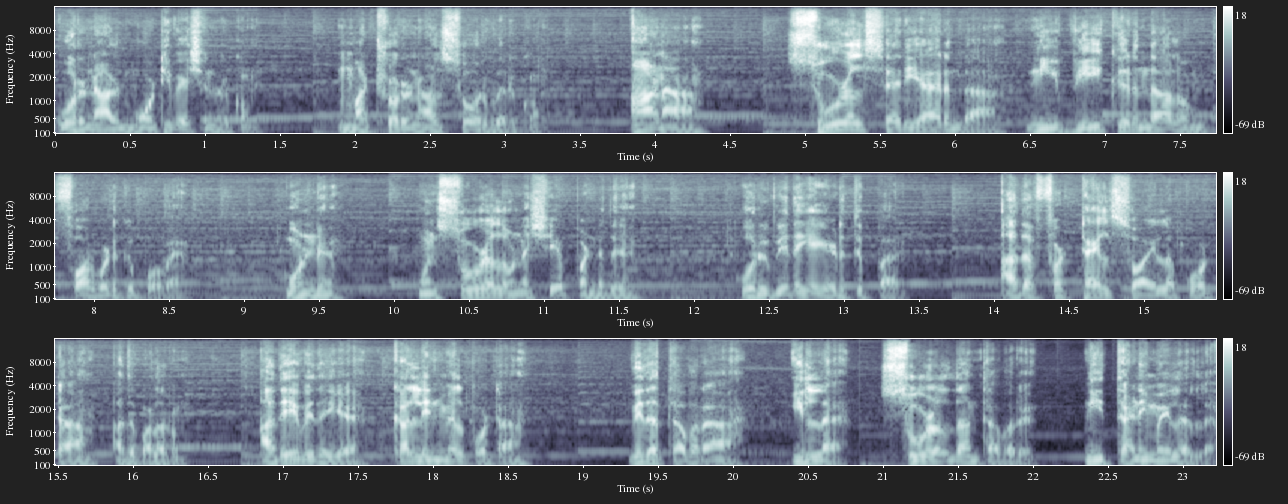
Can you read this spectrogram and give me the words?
ஒரு நாள் மோட்டிவேஷன் இருக்கும் மற்றொரு நாள் சோர்வு இருக்கும். ஆனா சூழல் சரியா இருந்தா நீ வீக் இருந்தாலும் ஃபார்வர்டுக்கு போவேன் ஒன்று உன் சூழல் உன்னை ஷேப் பண்ணுது. ஒரு விதையை எடுத்துப்பார் அதை ஃபர்டைல் சாயிலில் போட்டால் அது வளரும். அதே விதையை கல்லின் மேல் போட்டால் விதை தவறா? இல்லை சூழல் தான் தவறு. நீ தனிமையில் இல்லை.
